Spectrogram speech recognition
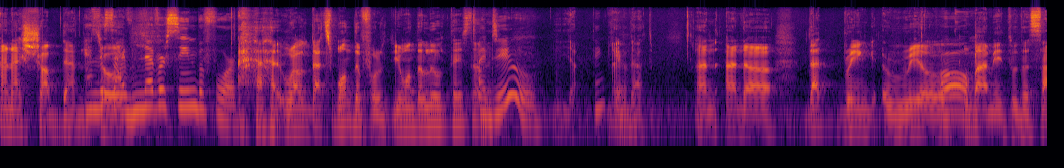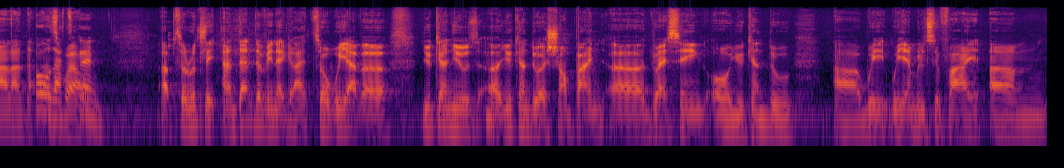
and I chop them. And so, this I've never seen before. well, that's wonderful. You want a little taste of I it? do. Yeah, Thank you like you. that. And, and uh, that bring a real Oh. umami to the salad Oh, as that's well. good. Absolutely, and then the vinaigrette. So we have a, you can use, uh, you can do a champagne uh, dressing, or you can do uh, we, we emulsify um,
